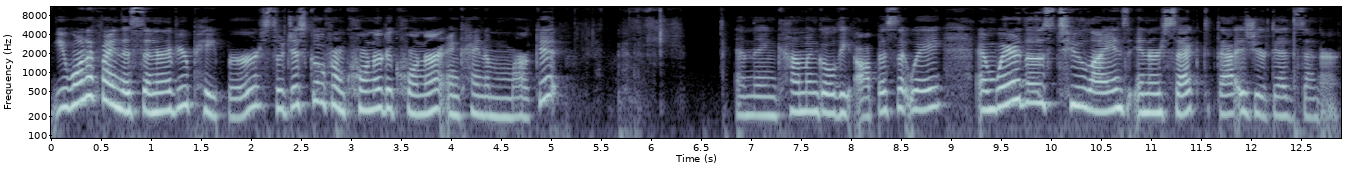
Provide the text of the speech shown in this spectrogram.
you want to find the center of your paper. So just go from corner to corner and kind of mark it. And then come and go the opposite way. And where those two lines intersect, that is your dead center.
